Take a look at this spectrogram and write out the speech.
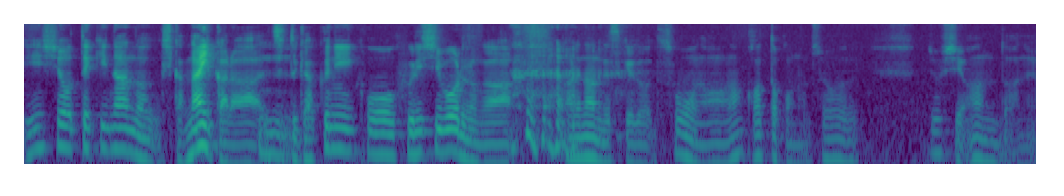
印象的なのしかないから、うん。ちょっと逆にこう振り絞るのが あれなんですけどそうななんかあったかな？女女子アンダーね。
